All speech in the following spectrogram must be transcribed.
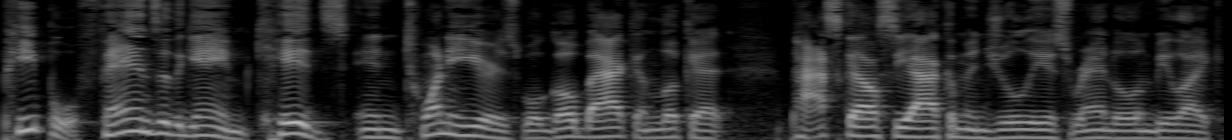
people fans of the game kids in 20 years will go back and look at pascal siakam and julius randle and be like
